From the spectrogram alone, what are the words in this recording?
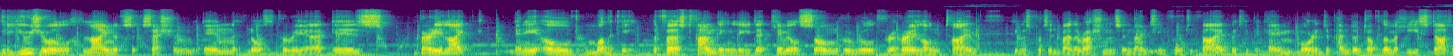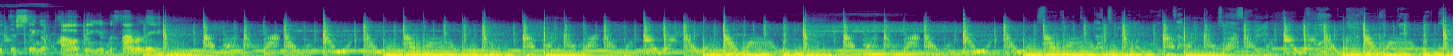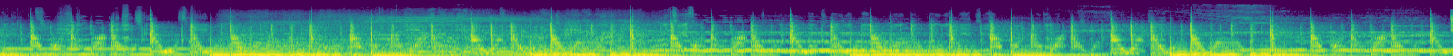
The usual line of succession in North Korea is very like any old monarchy. The first founding leader, Kim Il sung, who ruled for a very long time, he was put in by the Russians in 1945, but he became more independent of them. He started this thing of power being in the family.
